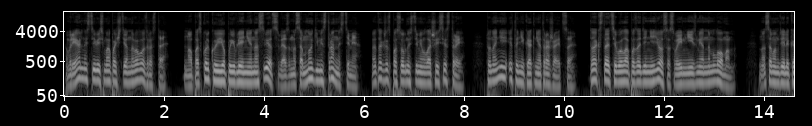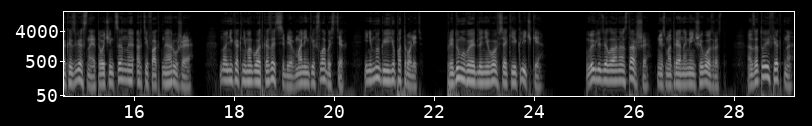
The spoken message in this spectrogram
В реальности весьма почтенного возраста. Но поскольку ее появление на свет связано со многими странностями, а также способностями младшей сестры, то на ней это никак не отражается. Та, кстати, была позади нее со своим неизменным ломом. На самом деле, как известно, это очень ценное артефактное оружие. Но никак не могу отказать себе в маленьких слабостях и немного ее потроллить придумывая для него всякие клички. Выглядела она старше, несмотря на меньший возраст, а зато эффектно,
